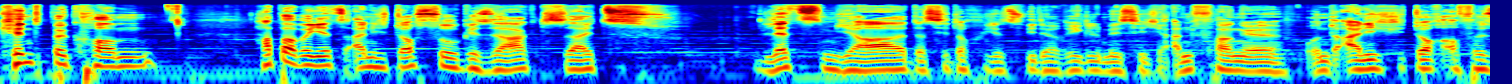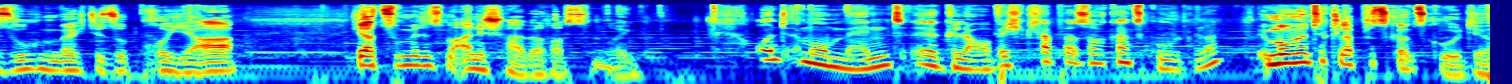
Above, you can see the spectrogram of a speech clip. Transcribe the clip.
Kind bekommen. Habe aber jetzt eigentlich doch so gesagt, seit letztem Jahr, dass ich doch jetzt wieder regelmäßig anfange und eigentlich doch auch versuchen möchte, so pro Jahr, ja, zumindest mal eine Scheibe rauszubringen. Und im Moment, äh, glaube ich, klappt das auch ganz gut, ne? Im Moment klappt das ganz gut, ja.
